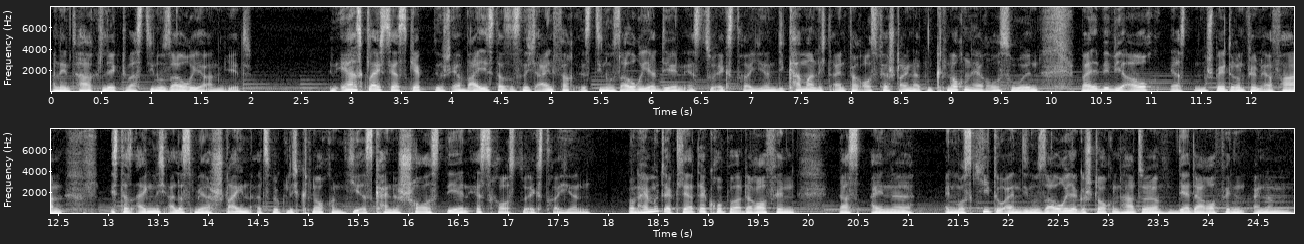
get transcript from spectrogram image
an den Tag legt, was Dinosaurier angeht. Denn er ist gleich sehr skeptisch. Er weiß, dass es nicht einfach ist, Dinosaurier-DNS zu extrahieren. Die kann man nicht einfach aus versteinerten Knochen herausholen, weil, wie wir auch erst in einem späteren Film erfahren, ist das eigentlich alles mehr Stein als wirklich Knochen. Hier ist keine Chance, DNS raus zu extrahieren. John Hammond erklärt der Gruppe daraufhin, dass eine, ein Moskito einen Dinosaurier gestochen hatte, der daraufhin in einem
